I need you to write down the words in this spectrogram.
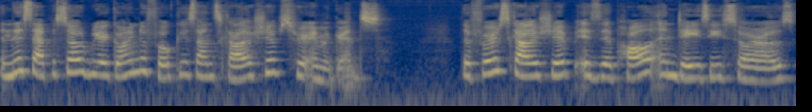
In this episode, we are going to focus on scholarships for immigrants. The first scholarship is the Paul and Daisy Soros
